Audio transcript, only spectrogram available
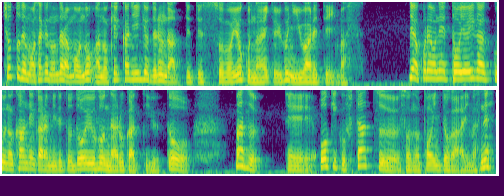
ちょっとでもお酒飲んだらもうの、あの、結果に影響出るんだって言って、その良くないというふうに言われています。ではこれをね、東洋医学の観点から見るとどういうふうになるかっていうと、まず、えー、大きく二つそのポイントがありますね。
